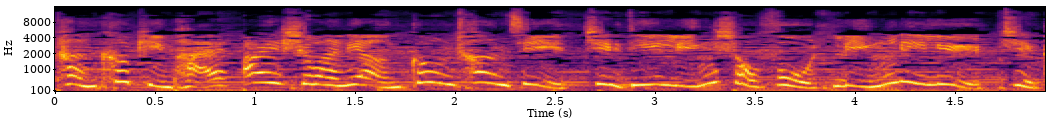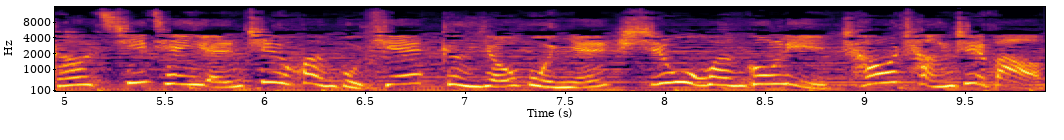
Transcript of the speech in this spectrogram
坦克品牌二十万辆共创季，至低零首付、零利率，至高七千元置换补贴，更有五年十五万公里超长质保。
